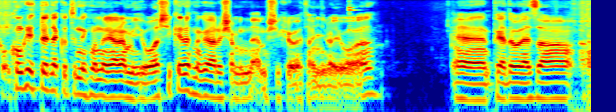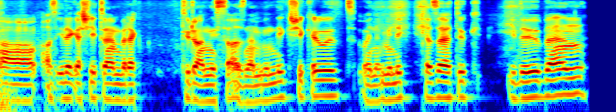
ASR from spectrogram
konkrét példákat tudnék mondani arra, ami jól sikerült, meg arra is, ami nem sikerült annyira jól. Például ez a, a, az idegesítő emberek türannisza az nem mindig sikerült, vagy nem mindig kezeltük időben,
